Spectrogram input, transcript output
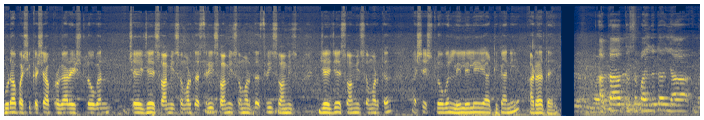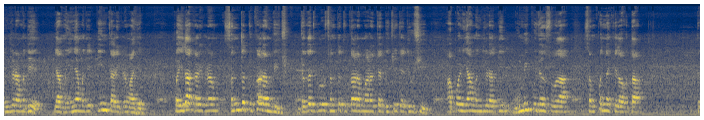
बुडापाशी कशा प्रकारे स्लोगन जय जय स्वामी समर्थ श्री स्वामी समर्थ श्री स्वामी जय जय स्वामी समर्थ असे स्लोगन लिहिलेले या ठिकाणी आढळत आहे. आता तसं पाहिलं तर या मंदिरामध्ये या महिन्यामध्ये तीन कार्यक्रम आहेत. पहिला कार्यक्रम संत तुकाराम बीच जगद्गुरू संत तुकाराम महाराजच्या बीचेच्या दिवशी आपण या मंदिरातील भूमिपूजन सोहळा संपन्न केला होता. तर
